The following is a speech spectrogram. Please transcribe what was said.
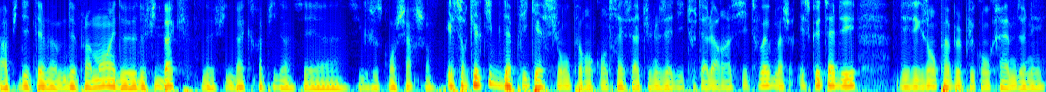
La rapidité de déploiement et de, de feedback. De feedback rapide, c'est, euh, c'est quelque chose qu'on cherche. Et sur quel type d'application on peut rencontrer ça? Tu nous as dit tout à l'heure un site web. Est-ce que tu as des, des exemples un peu plus concrets à me donner?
